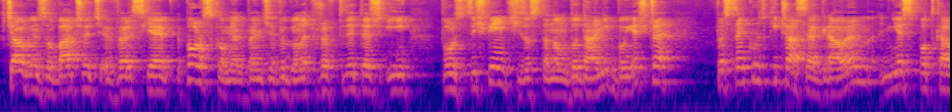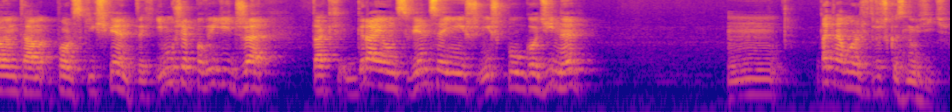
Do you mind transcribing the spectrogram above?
chciałbym zobaczyć wersję polską, jak będzie wyglądać, że wtedy też i polscy święci zostaną dodani, bo jeszcze przez ten krótki czas, jak grałem, nie spotkałem tam polskich świętych. I muszę powiedzieć, że tak grając więcej niż, niż pół godziny, mm, ta gra może się troszkę znudzić.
